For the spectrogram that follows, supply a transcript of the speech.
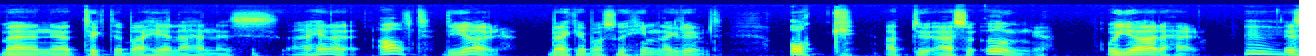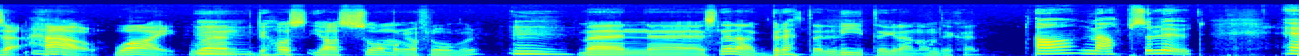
Men jag tyckte bara hela hennes, hela, allt du gör verkar bara så himla grymt. Och att du är så ung och gör det här. Mm. Det är såhär, Mm. how, why, when? Mm. Vi har, jag har så många frågor. Mm. Men eh, snälla, berätta lite grann om dig själv. Ja, men absolut. Eh,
